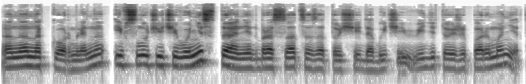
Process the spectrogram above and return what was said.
она накормлена и в случае чего не станет бросаться за тощей добычей в виде той же пары монет,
